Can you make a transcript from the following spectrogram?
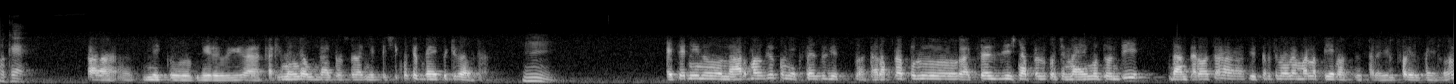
ఓకే. మీకు మీరు ఇక కఠినంగా ఉండాల్సి వస్తుంది అని చెప్పేసి కొంచెం భయపెట్టి మ్మ్. అయితే నేను నార్మల్గా కొన్ని ఎక్సర్సైజ్ చేస్తున్నాను సార్ అప్పుడప్పుడు ఎక్సర్సైజ్ చేసినప్పుడు కొంచెం నయం ఉంటుంది. దాని తర్వాత విపరీతమైన మళ్ళీ పెయిన్ వస్తుంది సార్ ఎల్ ఫోర్ ఎల్ ఫైవ్లో.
